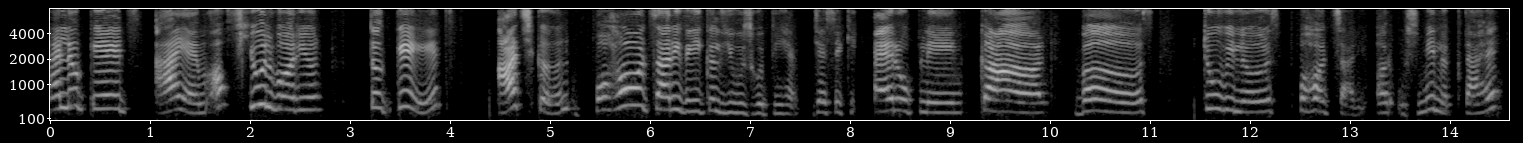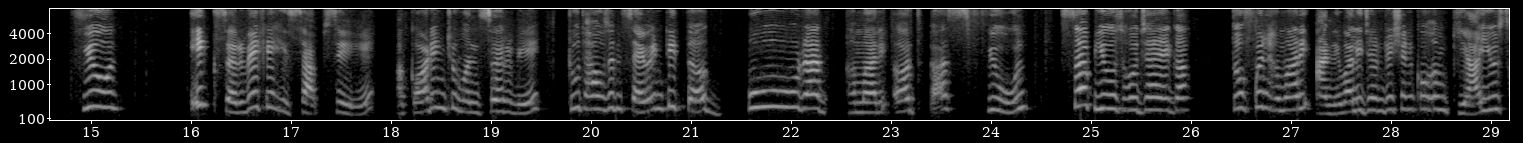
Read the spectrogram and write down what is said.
hello kids I am a fuel warrior तो किड्स आजकल बहुत सारी व्हीकल यूज़ होती हैं, जैसे कि aeroplane car bus two wheelers बहुत सारी। और उसमें लगता है फ्यूल एक सर्वे के हिसाब से अकॉर्डिंग टू वन सर्वे 2070 तक पूरा हमारी अर्थ का फ्यूल सब यूज़ हो जाएगा। तो फिर हमारी आने वाली जनरेशन को हम क्या यूज़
